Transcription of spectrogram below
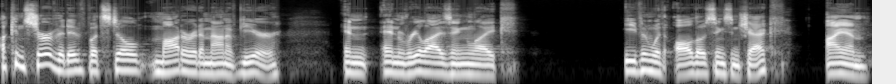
a conservative but still moderate amount of gear and and realizing like even with all those things in check, I am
